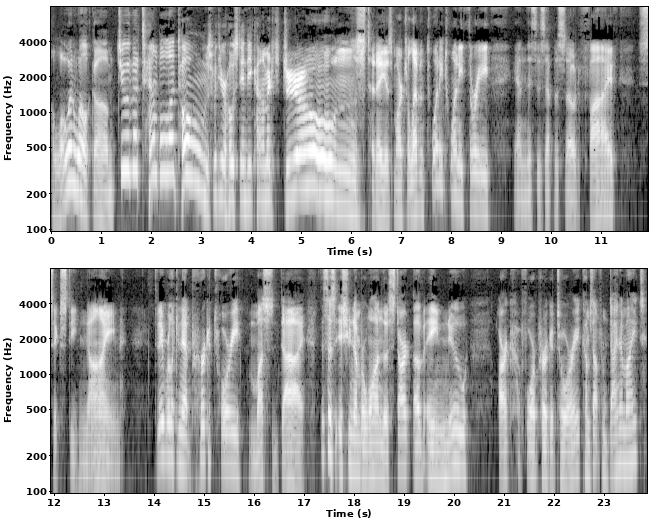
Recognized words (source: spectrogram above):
Hello and welcome to the Temple of Tomes with your host, Indie Comics Jones. Today is March 11th, 2023, and this is episode 569. Today we're looking at Purgatori Must Die. This is issue number one, the start of a new arc for Purgatori. It comes out from Dynamite,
